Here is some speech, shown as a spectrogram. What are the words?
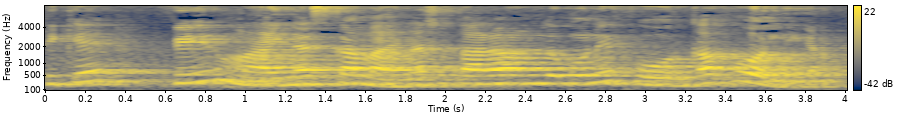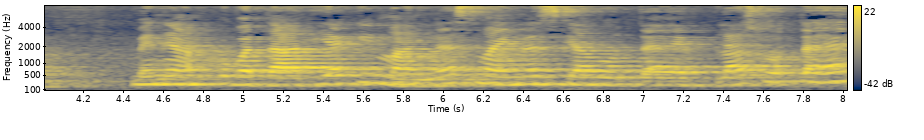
ठीक है? फिर माइनस का माइनस उतारा हम लोगों ने फोर का फोर लिया। मैंने आपको बता दिया कि माइनस माइनस क्या होता है? प्लस होता है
